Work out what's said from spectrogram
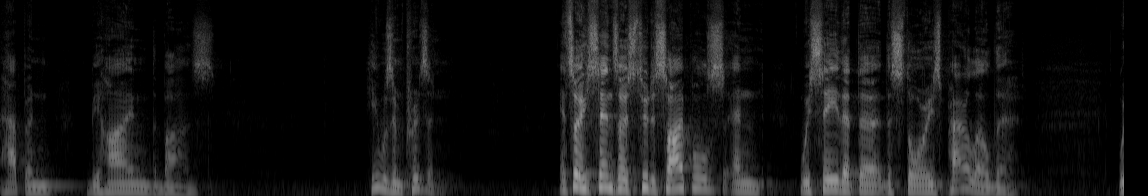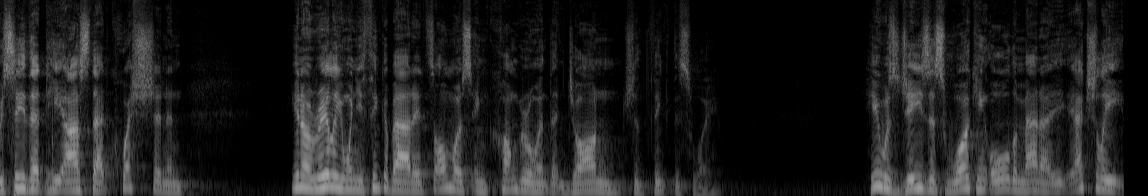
happen behind the bars. He was in prison. And so he sends those two disciples, and we see that the, the story is parallel there. We see that he asked that question, and you know, really, when you think about it, it's almost incongruent that John should think this way. Here was Jesus working all the manner. Actually,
